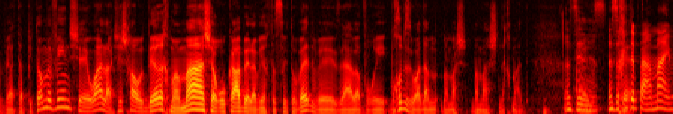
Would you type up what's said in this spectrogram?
ואתה פתאום מבין שוואלה, שיש לך עוד דרך ממש ארוכה בלהבין איך תסריט עובד, וזה היה עבורי, וחוץ מזה הוא אדם ממש ממש נחמד. אז אז, אז זכית כן. פעמיים.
